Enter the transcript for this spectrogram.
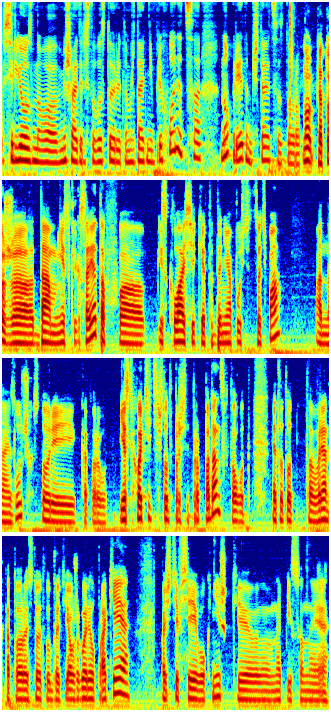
серьезного вмешательства в историю там ждать не приходится, но при этом читается здорово. Ну, я тоже дам несколько советов. А, из классики это «Да не опустится тьма», одна из лучших историй, которая... Если хотите что-то прочитать про попаданцев, то вот это тот вариант, который стоит выбрать. Я уже говорил про Кея. Почти все его книжки э, написанные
